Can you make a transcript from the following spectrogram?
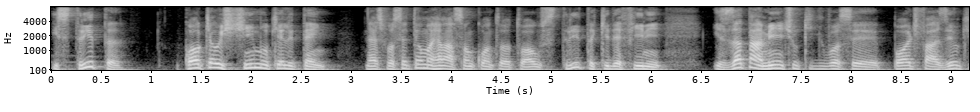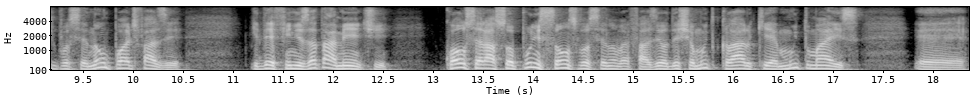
estrita, qual que é o estímulo que ele tem? Né? Se você tem uma relação contratual estrita que define exatamente o que você pode fazer, o que você não pode fazer, e define exatamente qual será a sua punição se você não vai fazer, ou deixa muito claro que é muito mais é,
